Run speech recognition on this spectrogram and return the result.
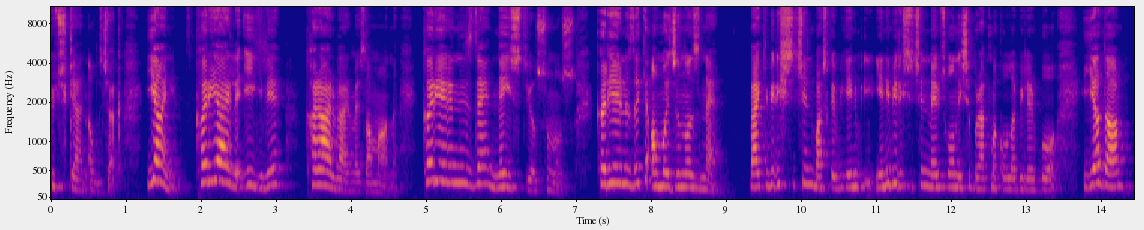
üçgen alacak. Yani kariyerle ilgili karar verme zamanı. Kariyerinizde ne istiyorsunuz? Kariyerinizdeki amacınız ne? Belki bir iş için başka bir yeni yeni bir iş için mevcut olan işi bırakmak olabilir bu. Ya da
